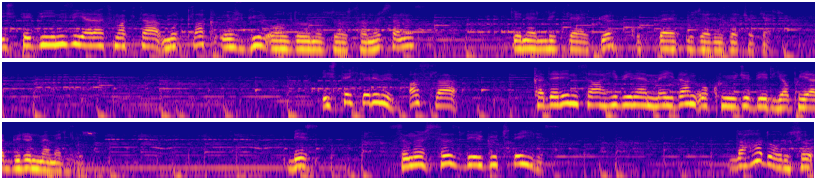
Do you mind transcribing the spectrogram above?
istediğinizi yaratmakta mutlak özgür olduğunuzu sanırsanız genellikle gök kubbe üzerinize çöker. İsteklerimiz asla kaderin sahibine meydan okuyucu bir yapıya bürünmemelidir. Biz sınırsız bir güç değiliz. Daha doğrusu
